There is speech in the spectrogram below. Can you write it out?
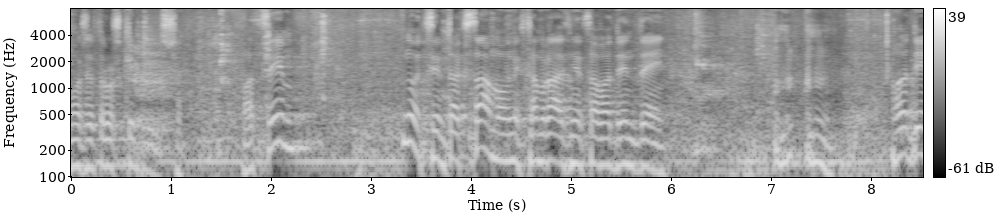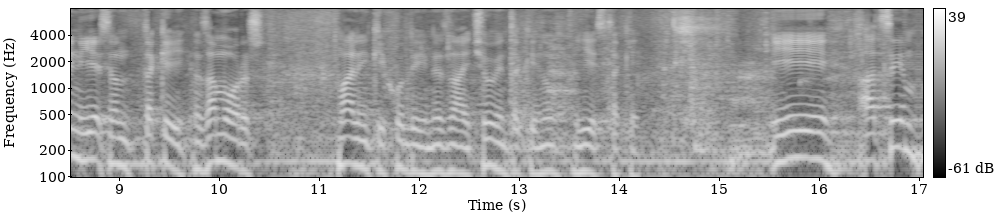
може трошки більше. А цим, ну цим так само, у них там різниця в один день. Один є, він такий, замориш, маленький худий, не знаю, чого він такий, ну є такий. І, а цим,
